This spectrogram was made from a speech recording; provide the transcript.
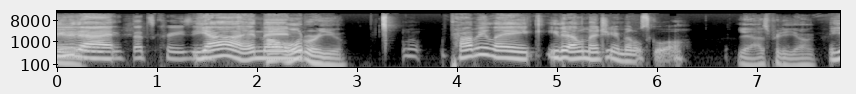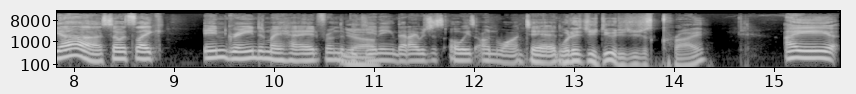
do that. That's crazy. Yeah, and then How old were you? probably like either elementary or middle school. Yeah, I was pretty young. Yeah, so it's like ingrained in my head from the Yeah. beginning that I was just always unwanted. What did you do? Did you just cry? I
